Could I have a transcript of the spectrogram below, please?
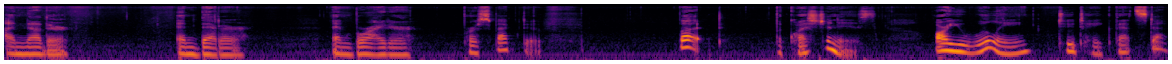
another and better and brighter perspective. But the question is are you willing to take that step?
